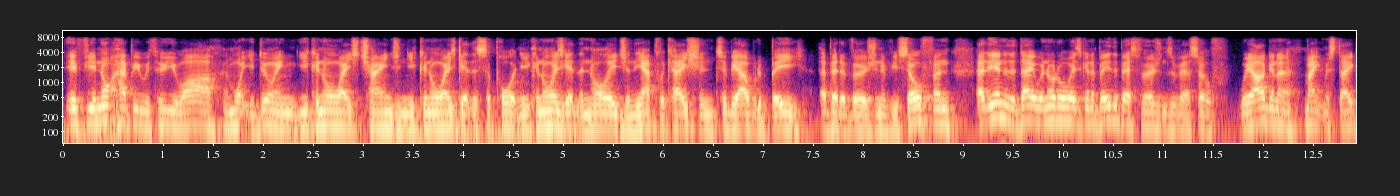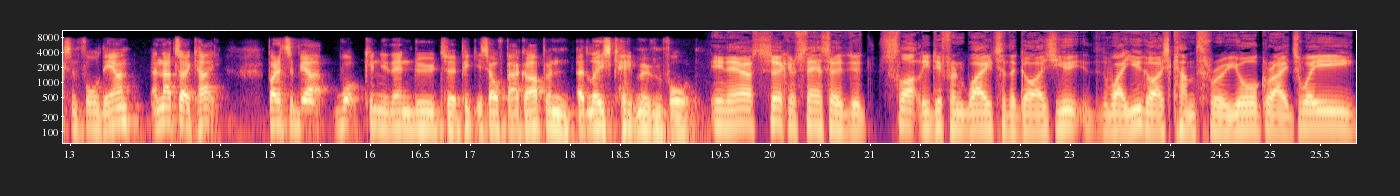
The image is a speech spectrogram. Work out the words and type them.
if you're not happy with who you are and what you're doing, you can always change and you can always get the support and you can always get the knowledge and the application to be able to be a better version of yourself. And at the end of the day, we're not always going to be the best versions of ourselves. We are going to make mistakes and fall down, and that's okay. But it's about what can you then do to pick yourself back up and at least keep moving forward. In our circumstance, a slightly different way to the guys you the way you guys come through your grades. We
